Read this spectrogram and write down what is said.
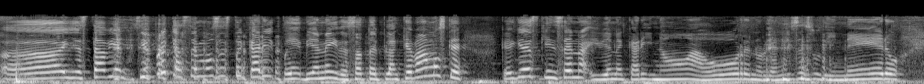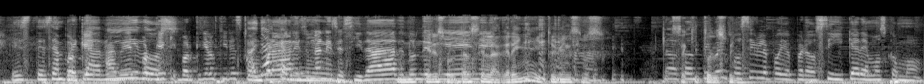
Ay, está bien. Siempre que hacemos esto, Cari viene y desata el plan. Que vamos, que, que ya es quincena. Y viene Cari, no, ahorren, organicen su dinero, este, sean porque a ver, precavidos. ¿por qué, por qué lo quieres Ay, ya, comprar? es una necesidad, ¿de dónde quiere viene? soltarse la greña y tú vienes y nos No, se contigo sueño. imposible, pollo, pero sí queremos como,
